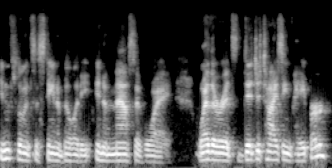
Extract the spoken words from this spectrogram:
influence sustainability in a massive way, whether it's digitizing paper,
